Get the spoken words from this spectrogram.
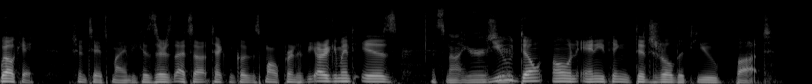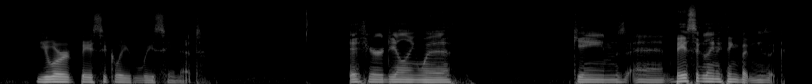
Well, okay. I Shouldn't say it's mine because there's that's uh, technically the small print of the argument is It's not yours. you you're- don't own anything digital that you bought. You are basically leasing it. if you're dealing with games and basically anything but music.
